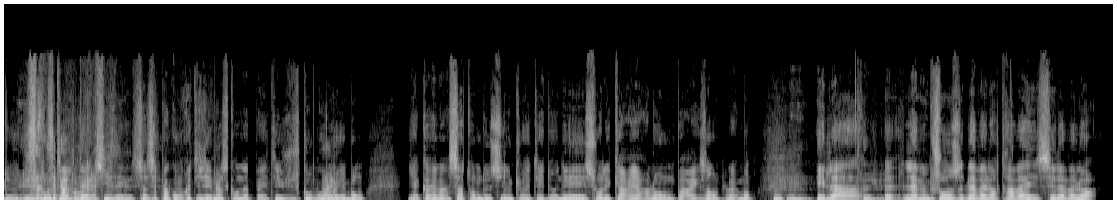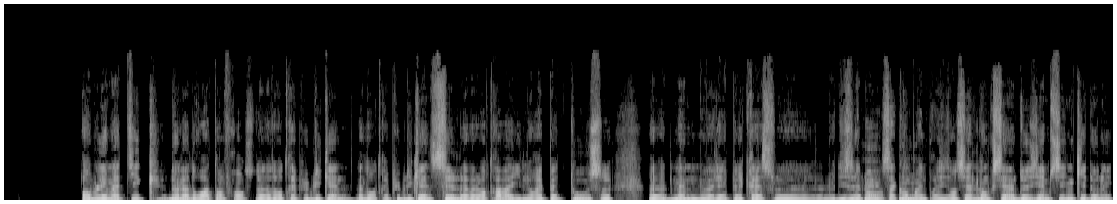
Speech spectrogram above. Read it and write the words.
de, ne voter pas le texte. concrétisé aussi. Ça s'est pas concrétisé Non. parce qu'on n'a pas été jusqu'au bout, mais bon, il y a quand même un certain nombre de signes qui ont été donnés sur les carrières longues, par exemple. Bon, Mm. et là, euh, la même chose, la valeur travail, c'est la valeur emblématique de la droite en France, de la droite républicaine. La droite républicaine, c'est la valeur travail. Ils le répètent tous, euh, même Valérie Pécresse le, le disait pendant Oui. sa Mhm. campagne présidentielle. Donc c'est un deuxième signe qui est donné.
